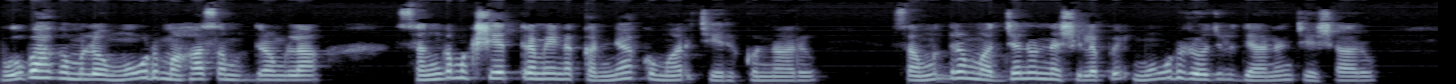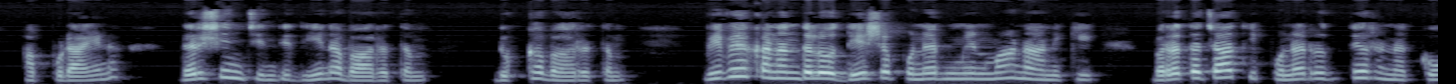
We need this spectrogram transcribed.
భూభాగంలో మూడు మహాసముద్రంల సంగమ క్షేత్రమైన కన్యాకుమారి చేరుకున్నారు. సముద్రం మధ్యనున్న శిలపై మూడు రోజులు ధ్యానం చేశారు. అప్పుడు ఆయన దర్శించింది దీన భారతం దుఃఖ భారతం వివేకానందలో దేశ పునర్నిర్మాణానికి భరతజాతి పునరుద్ధరణకు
